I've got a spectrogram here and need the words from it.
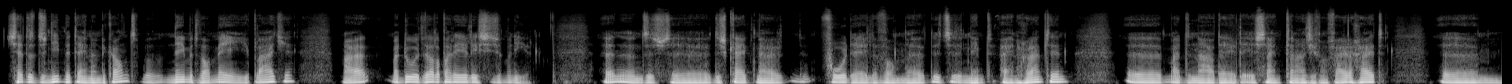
zet het dus niet meteen aan de kant. Neem het wel mee in je plaatje, maar, maar doe het wel op een realistische manier. En, dus, eh, dus kijk naar de voordelen van, eh dit neemt weinig ruimte in, maar de nadelen is, zijn ten aanzien van veiligheid. Ehm,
